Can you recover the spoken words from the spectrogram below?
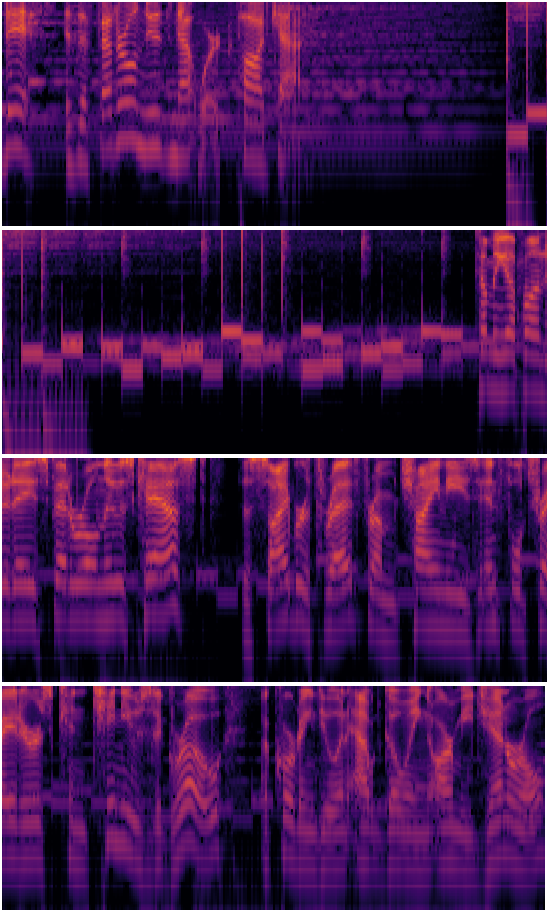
This is a Federal News Network podcast. Coming up on today's Federal Newscast, the cyber threat from Chinese infiltrators continues to grow, according to an outgoing Army general.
